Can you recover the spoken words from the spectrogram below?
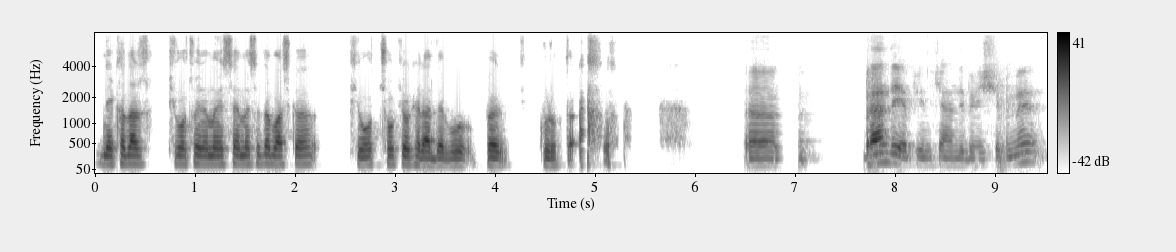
ne kadar pivot oynamayı sevmese de başka pivot çok yok herhalde bu grupta. Ee, ben de yapayım kendi beşimi.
